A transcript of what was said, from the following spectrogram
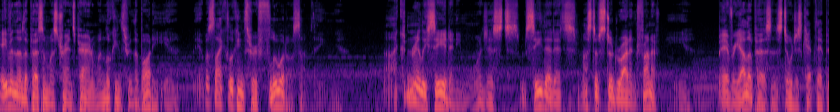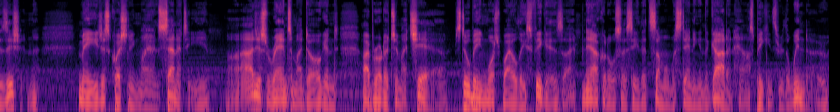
even though the person was transparent when looking through the body, it was like looking through fluid or something. I couldn't really see it anymore, just see that it must have stood right in front of me. Every other person still just kept their position. Me just questioning my own sanity, I just ran to my dog and I brought her to my chair. Still being watched by all these figures, I now could also see that someone was standing in the garden house peeking through the window.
